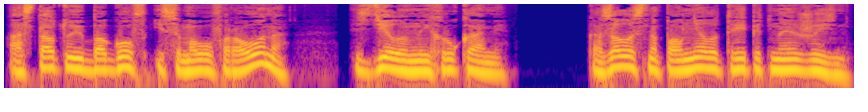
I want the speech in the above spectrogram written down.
а статуи богов и самого фараона, сделанные их руками, казалось, наполняла трепетная жизнь.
